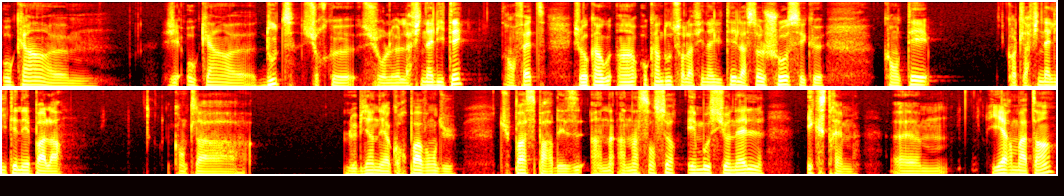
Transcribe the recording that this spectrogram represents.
aucun, j'ai aucun doute sur, que, sur la finalité. En fait, j'ai aucun, aucun doute sur la finalité. La seule chose, c'est que quand quand la finalité n'est pas là, quand le bien n'est encore pas vendu, tu passes par des, un, ascenseur émotionnel extrême. Euh, hier matin,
